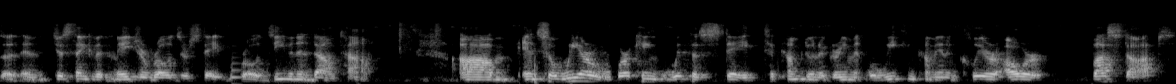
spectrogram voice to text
roads. and just think of it major roads or state roads, even in downtown. Um, and so we are working with the state to come to an agreement where we can come in and clear our bus stops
